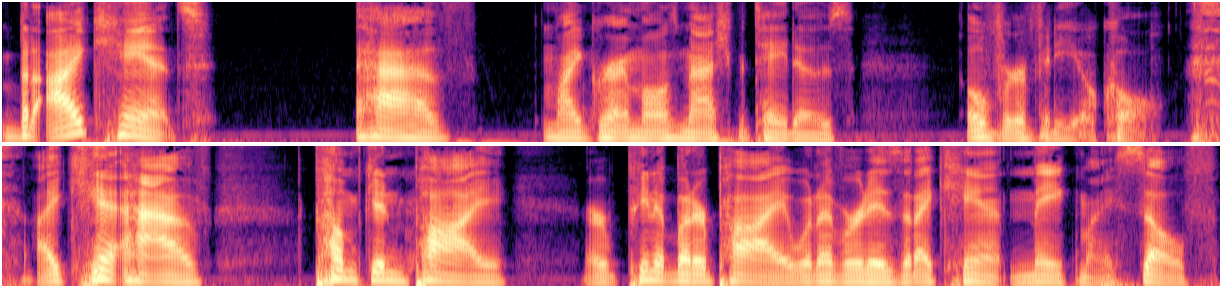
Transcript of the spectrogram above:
But I can't have my grandma's mashed potatoes over a video call. I can't have pumpkin pie or peanut butter pie, whatever it is that I can't make myself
